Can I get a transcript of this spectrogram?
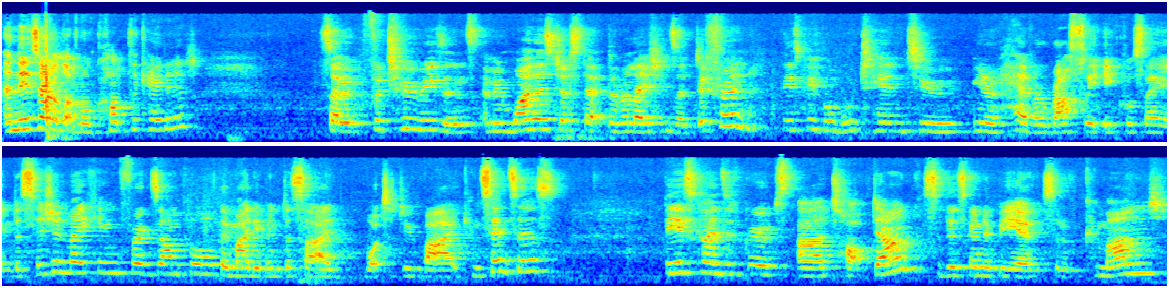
And these are a lot more complicated. So for two reasons. I mean, one is just that the relations are different. These people will tend to, you know, have a roughly equal say in decision making, for example. They might even decide what to do by consensus. These kinds of groups are top down, so there's going to be a sort of command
